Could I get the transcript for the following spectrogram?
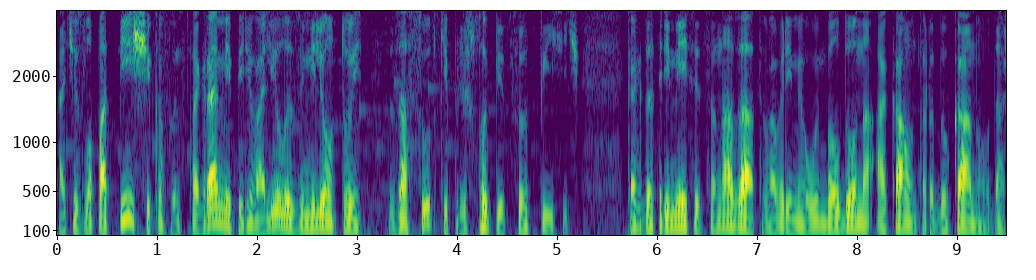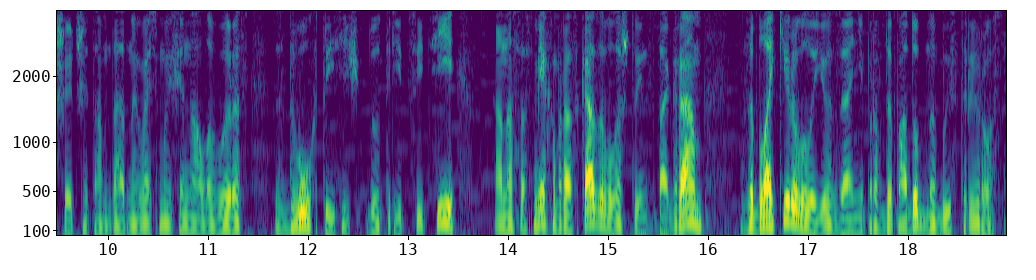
а число подписчиков в Инстаграме перевалило за миллион, то есть за сутки пришло 500 тысяч. Когда три месяца назад, во время Уимблдона, аккаунт Радукану, дошедший там до 1-8 финала, вырос с 2000 до 30, она со смехом рассказывала, что Инстаграм заблокировал ее за неправдоподобно быстрый рост.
